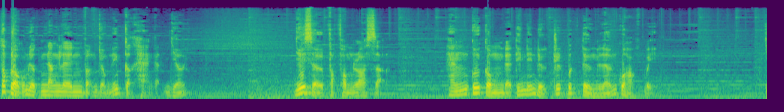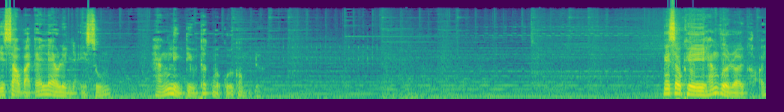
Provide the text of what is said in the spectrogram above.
Tốc độ cũng được nâng lên vận dụng đến cực hạn cảnh giới. Dưới sự phập phòng lo sợ, hắn cuối cùng đã tiến đến được trước bức tường lớn của học viện. Chỉ sau vài cái leo lên nhảy xuống Hắn liền tiêu thất vào cuối con đường Ngay sau khi hắn vừa rời khỏi,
